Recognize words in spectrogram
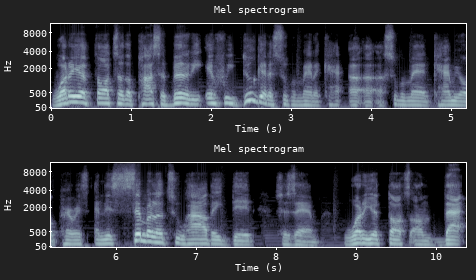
what are your thoughts of the possibility if we do get a Superman a, a, a Superman cameo appearance and it's similar to how they did Shazam? What are your thoughts on that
